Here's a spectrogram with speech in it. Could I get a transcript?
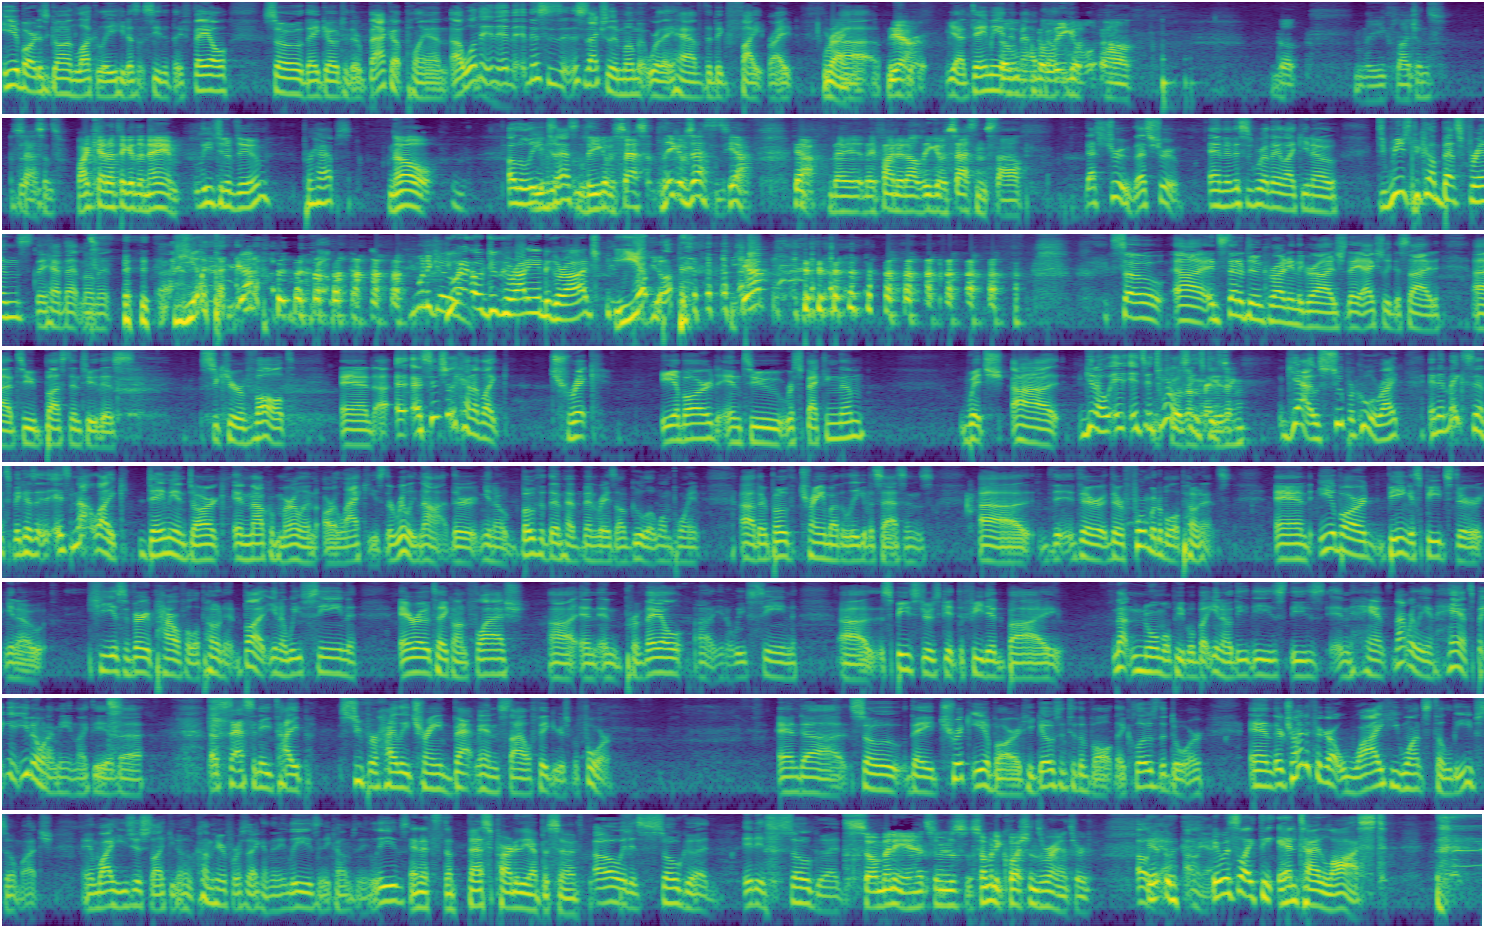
Eobard is gone. Luckily, he doesn't see that they fail, so they go to their backup plan. Uh, well, they, they- this is this is actually a moment where they have the big fight, right? Right. Uh, Yeah. yeah. Damien The, and the League of uh, the League Legends Assassins. Why can't I think of the name? Legion of Doom, perhaps. No, Oh, the League of Assassins. League of Assassins. League of Assassins. Yeah, yeah. They they fight it out League of Assassins style. That's true. That's true. And then this is where they like, you know, did we just become best friends? They have that moment. yep. Yep. you want to go? You want to go do karate in the garage? Yep. Yup. yep. So uh, instead of doing karate in the garage, they actually decide uh, to bust into this secure vault and uh, essentially kind of like trick Eobard into respecting them. Which uh, you know, it, it's it's Which one of those things. Yeah, it was super cool, right? And it makes sense because it- it's not like Damien Darhk and Malcolm Merlyn are lackeys. They're really not. They're you know both of them have been Ra's al Ghul at one point. Uh, they're both trained by the League of Assassins. Uh, they're they're formidable opponents. And Eobard, being a speedster, you know, he is a very powerful opponent. But you know, we've seen Arrow take on Flash uh, and and prevail. Uh, you know, we've seen uh, speedsters get defeated by not normal people, but you know the, these these enhanced, not really enhanced, but you, you know what I mean, like the the assassiny type, super highly trained Batman style figures before. And uh, so they trick Eobard. He goes into the vault. They close the door, and they're trying to figure out why he wants to leave so much, and why he's just like you know come here for a second, then he leaves, and he comes and he leaves. And it's the best part of the episode. Oh, it is so good. It is so good. So many answers. So many questions were answered. Oh It, yeah. Oh yeah. it was like the anti-lost.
